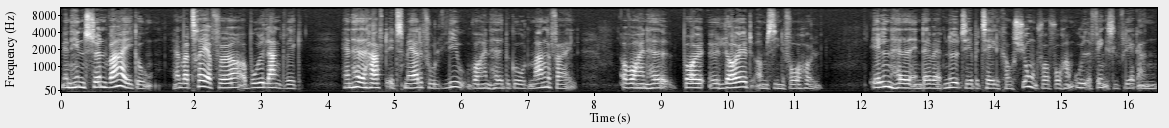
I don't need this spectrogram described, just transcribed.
Men hendes søn var ikke ung. Han var 43 og boede langt væk. Han havde haft et smertefuldt liv, hvor han havde begået mange fejl, og hvor han havde øh, løjet om sine forhold. Ellen havde endda været nødt til at betale kaution for at få ham ud af fængsel flere gange.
